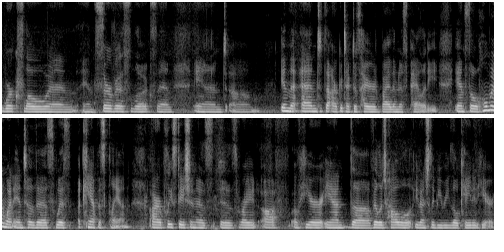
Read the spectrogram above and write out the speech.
workflow and and service looks and and um, in the end the architect is hired by the municipality and so Holmen went into this with a campus plan our police station is is right off of here and the village hall will eventually be relocated here.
